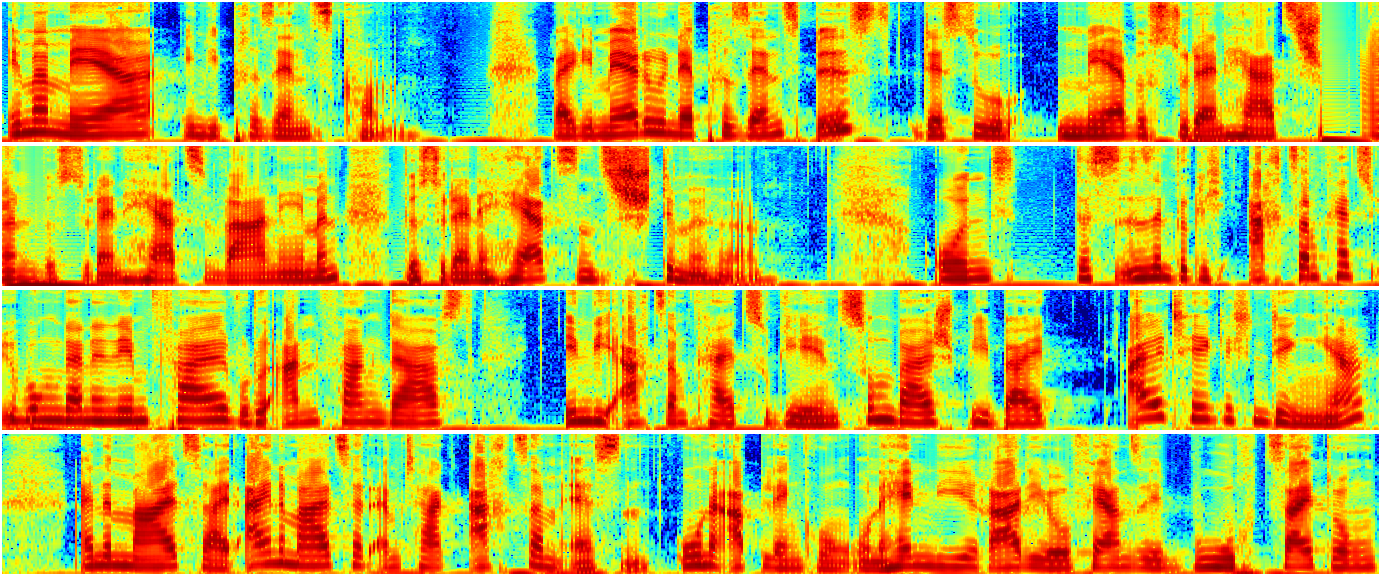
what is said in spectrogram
immer mehr in die Präsenz kommen. Weil je mehr du in der Präsenz bist, desto mehr wirst du dein Herz spüren, wirst du dein Herz wahrnehmen, wirst du deine Herzensstimme hören. Und das sind wirklich Achtsamkeitsübungen dann in dem Fall, wo du anfangen darfst, in die Achtsamkeit zu gehen. Zum Beispiel bei alltäglichen Dingen, ja? Eine Mahlzeit, eine Mahlzeit am Tag achtsam essen, ohne Ablenkung, ohne Handy, Radio, Fernseh, Buch, Zeitung,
